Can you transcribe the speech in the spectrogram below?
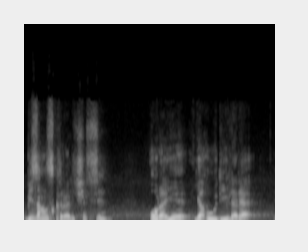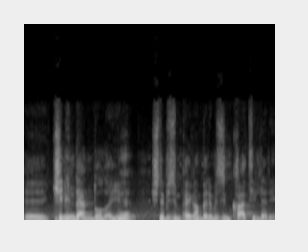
Bizans kraliçesi orayı Yahudilere e, kininden dolayı işte bizim peygamberimizin katilleri,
